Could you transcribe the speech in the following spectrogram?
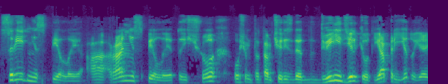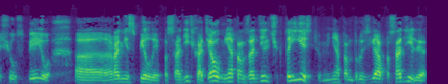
среднеспелые, а раннеспелые это еще, в общем-то, там через две недельки, вот я приеду, я еще успею э, раннеспелые посадить, хотя у меня там задельчик-то есть, у меня там друзья посадили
